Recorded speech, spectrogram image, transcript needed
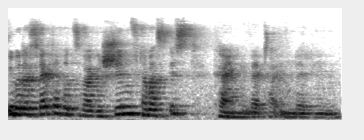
Über das Wetter wird zwar geschimpft, aber es ist kein Wetter in Berlin.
